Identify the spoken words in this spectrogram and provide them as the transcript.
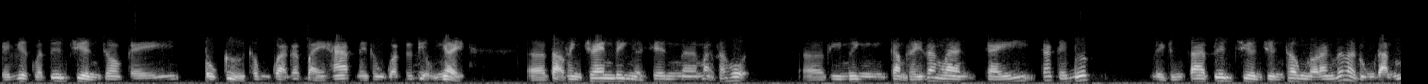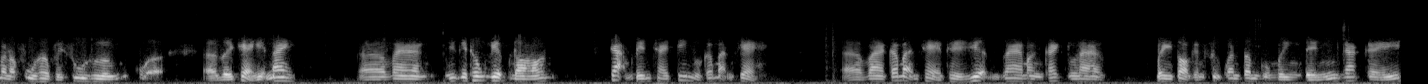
cái việc là tuyên truyền cho cái bầu cử thông qua các bài hát này thông qua các điệu nhảy uh, tạo thành trending ở trên uh, mạng xã hội. Uh, thì mình cảm thấy rằng là cái các cái bước để chúng ta tuyên truyền truyền thông nó đang rất là đúng đắn và nó phù hợp với xu hướng của uh, giới trẻ hiện nay. Uh, và những cái thông điệp đó chạm đến trái tim của các bạn trẻ. Uh, và các bạn trẻ thể hiện ra bằng cách là bày tỏ cái sự quan tâm của mình đến các cái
